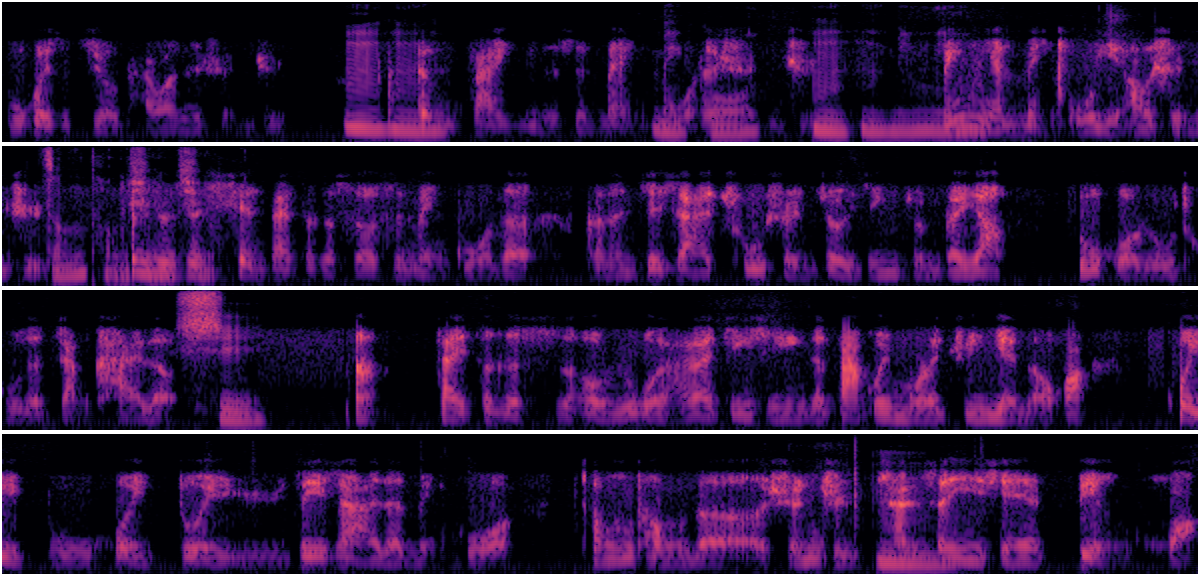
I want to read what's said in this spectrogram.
不会是只有台湾的选举。嗯，更在意的是美国的选举。嗯嗯，明年明年美国也要选举，总统甚至是现在这个时候是美国的，可能接下来初选就已经准备要如火如荼的展开了。是，那在这个时候，如果他在进行一个大规模的军演的话，会不会对于接下来的美国总统的选举产生一些变化？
